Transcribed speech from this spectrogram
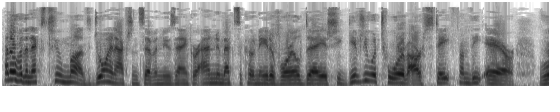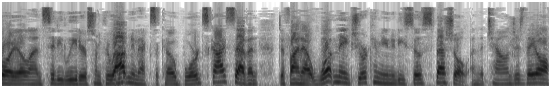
And over the next two months, join Action 7 News anchor and New Mexico native Royale Da as she gives you a tour of our state from the air. Royale and city leaders from throughout New Mexico board Sky 7 to find out what makes your community so special and the challenges they offer.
